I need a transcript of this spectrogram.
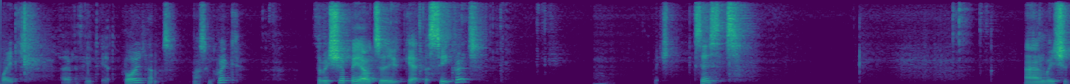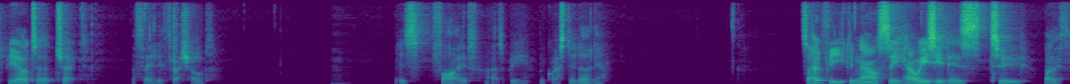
wait for everything to get deployed. That was nice and quick. So we should be able to get the secret, which exists. And we should be able to check the failure threshold is 5 as we requested earlier. So hopefully you can now see how easy it is to both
